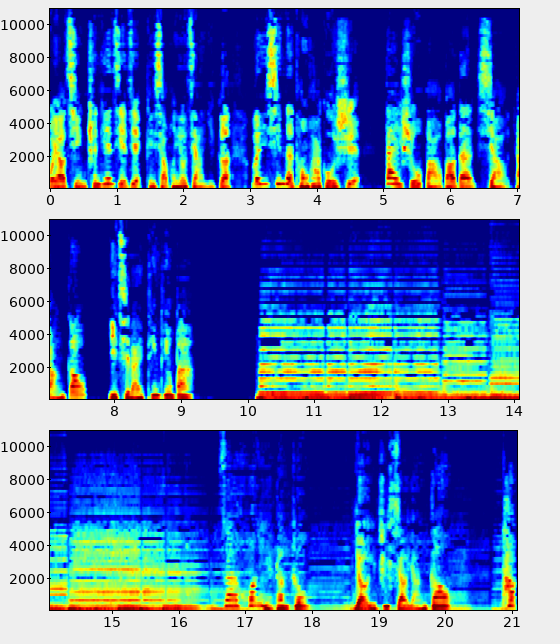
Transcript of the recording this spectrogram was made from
我要请春天姐姐给小朋友讲一个温馨的童话故事《袋鼠宝宝的小羊羔》。一起来听听吧。在荒野当中，有一只小羊羔，它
